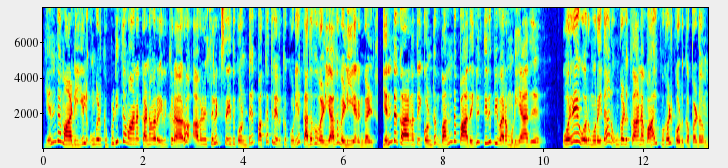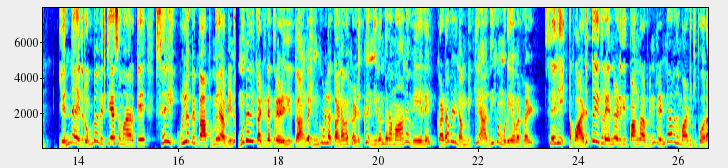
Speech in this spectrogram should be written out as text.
எந்த மாடியில் உங்களுக்கு பிடித்தமான கணவர் இருக்கிறாரோ அவரை செலக்ட் செய்து கொண்டு பக்கத்தில் இருக்கக்கூடிய கதவு வழியாக வெளியேறுங்கள். எந்த காரணத்தை கொண்டும் வந்த பாதையில் திருப்பி வர முடியாது. ஒரே ஒரு முறைதான் உங்களுக்கான வாய்ப்புகள் கொடுக்கப்படும். என்ன இது ரொம்ப வித்தியாசமா இருக்கே. சரி உள்ள போய் பார்ப்போமே அப்படின்னு முதல் கட்டிடத்தில் எழுதியிருக்காங்க. இங்குள்ள கணவர்களுக்கு நிரந்தரமான வேலை கடவுள் நம்பிக்கை அதிகம் உடையவர்கள். சரி அப்போ அடுத்த இதில் என்ன எழுதியிருப்பாங்க அப்படின்னு ரெண்டாவது மாடிக்கு போகிறா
